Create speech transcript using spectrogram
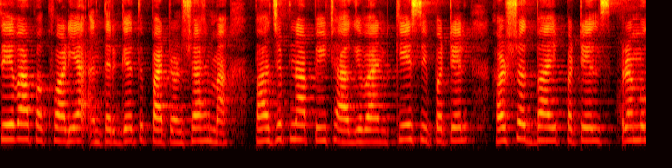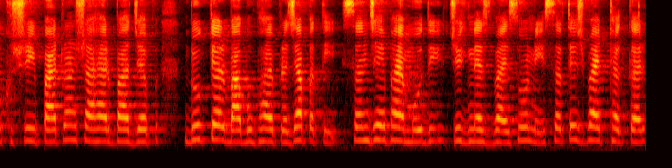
સેવા પખવાડિયા અંતર્ગત પાટણ શહેરમાં ભાજપના પીઠ આગેવાન કેસી પટેલ, હર્ષદભાઈ પટેલ, પ્રમુખ શ્રી પાટણ શહેર ભાજપ ડોક્ટર બાબુભાઈ પ્રજાપતિ, સંજયભાઈ મોદી જિજ્ઞેશભાઈ સોની, સતીશભાઈ ઠક્કર,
